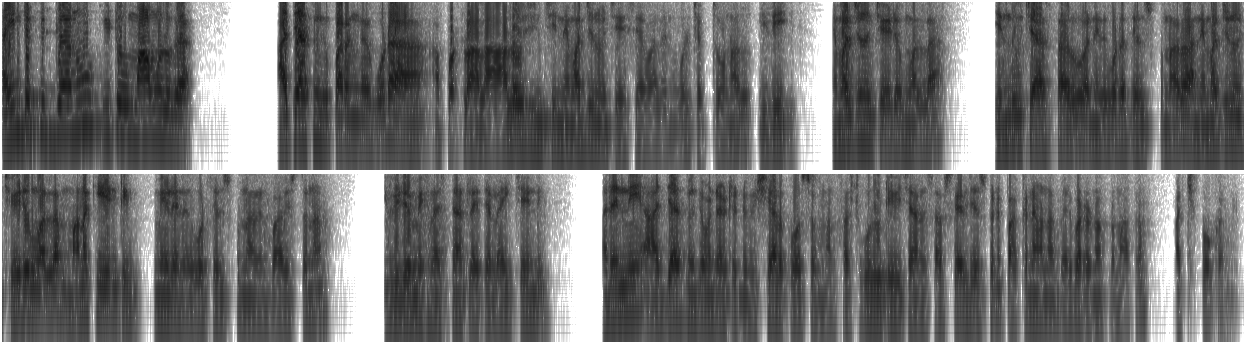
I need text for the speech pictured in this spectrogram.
సైంటిఫిక్గాను ఇటు మామూలుగా ఆధ్యాత్మిక పరంగా కూడా అప్పట్లో అలా ఆలోచించి నిమజ్జనం చేసేవాళ్ళని కూడా చెప్తూ ఉన్నారు. ఇది నిమజ్జనం చేయడం వల్ల ఎందుకు చేస్తారు అనేది కూడా తెలుసుకున్నారు. ఆ నిమజ్జనం చేయడం వల్ల మనకి ఏంటి మేలు అనేది కూడా తెలుసుకున్నారని భావిస్తున్నాను. ఈ వీడియో మీకు నచ్చినట్లయితే లైక్ చేయండి. మరిన్ని ఆధ్యాత్మికమైనటువంటి విషయాల కోసం మన First Guru TV channel subscribe చేసుకొని పక్కనే ఉన్న బెల్ బటన్ ఒకటి మాత్రం మర్చిపోకండి.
